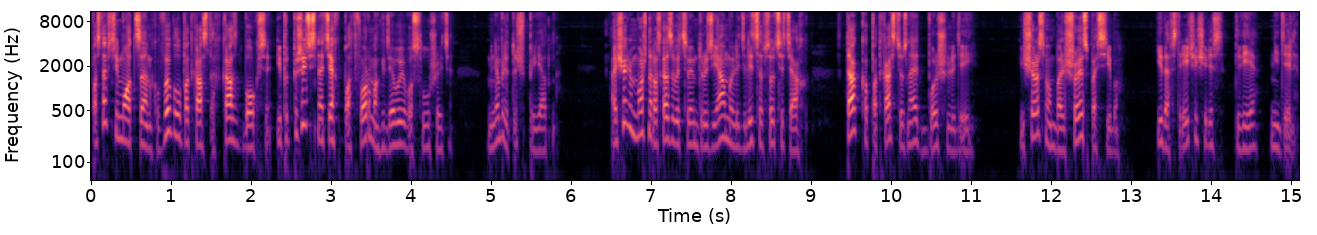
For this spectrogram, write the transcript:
поставьте ему оценку в Apple подкастах, Кастбоксе и подпишитесь на тех платформах, где вы его слушаете. Мне будет очень приятно. А еще можно рассказывать своим друзьям или делиться в соцсетях. Так о подкасте узнает больше людей. Еще раз вам большое спасибо. И до встречи через две недели.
